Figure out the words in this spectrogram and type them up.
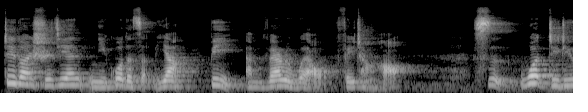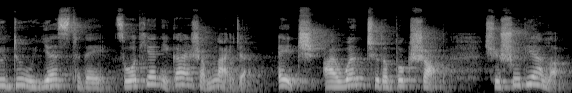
这段时间你过得怎么样？B. I'm very well，非常好。四，What did you do yesterday？昨天你干什么来着？H，I went to the bookshop，去书店了。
